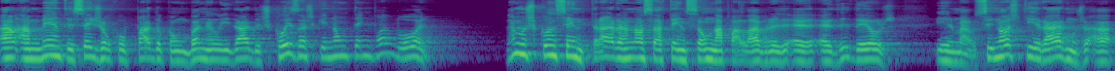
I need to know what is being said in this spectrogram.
a, a mente seja ocupada com banalidades, coisas que não têm valor. Vamos concentrar a nossa atenção na palavra é, é de Deus, irmãos. Se nós tirarmos a,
